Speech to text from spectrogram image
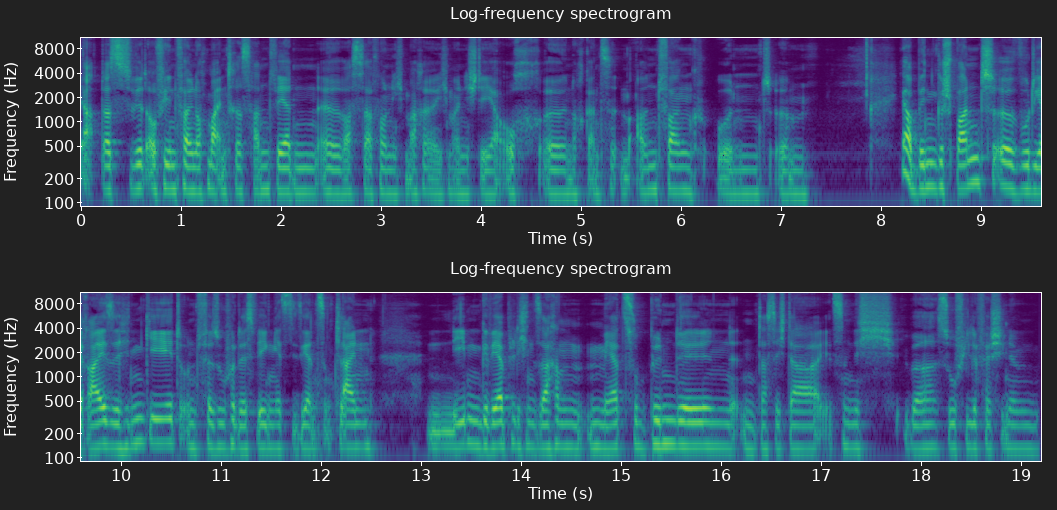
ja, das wird auf jeden Fall nochmal interessant werden, äh, was davon ich mache. Ich meine, ich stehe ja auch äh, noch ganz am Anfang und ähm, ja, bin gespannt, äh, wo die Reise hingeht und versuche deswegen jetzt diese ganzen kleinen nebengewerblichen Sachen mehr zu bündeln, dass ich da jetzt nicht über so viele verschiedene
